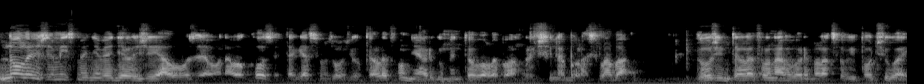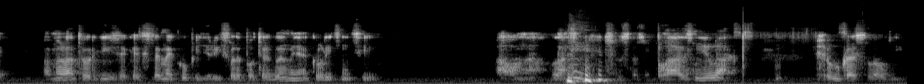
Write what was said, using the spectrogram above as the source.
No lenže my sme nevedeli, že ja voze ona o koze, tak ja som zložil telefón, neargumentoval, lebo angličtina bola slabá. Zložím telefón a hovorím Lacovi, počúvaj, Pamela tvrdí, že keď chceme kúpiť rifle, potrebujeme nejakú licenciu. A ona vlastne, čo sa zbláznila, že ukáž slovník.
